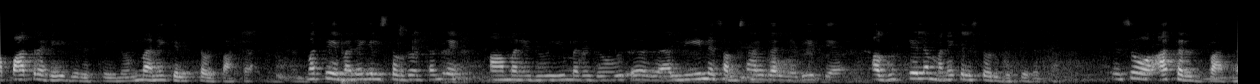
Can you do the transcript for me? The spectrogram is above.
ಆ ಪಾತ್ರ ಹೇಗಿರುತ್ತೆ? ಇನ್ನೊಂದು ಮನೆ ಕೆಲಸದವ್ಳ ಪಾತ್ರ. ಮತ್ತು ಮನೆ ಕೆಲಸದವ್ರು ಅಂತಂದರೆ, ಆ ಮನೆದು, ಈ ಮನೆದು ಅಲ್ಲಿನ ಸಂಸಾರದಲ್ಲಿ ನಡೆಯುತ್ತೆ, ಆ ಗುಟ್ಟೆಲ್ಲ ಮನೆ ಕೆಲಸದವ್ರಿಗೆ ಗೊತ್ತಿರುತ್ತೆ. ಸೊ ಆ ಥರದ ಪಾತ್ರ.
